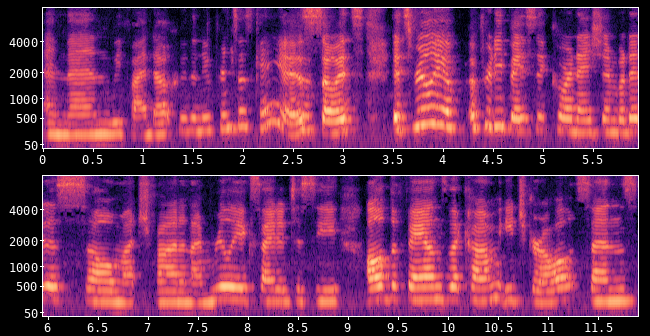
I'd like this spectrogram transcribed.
And then we find out who the new Princess Kay is. So it's it's really a, a pretty basic coronation, but it is so much fun. And I'm really excited to see all of the fans that come. Each girl sends,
